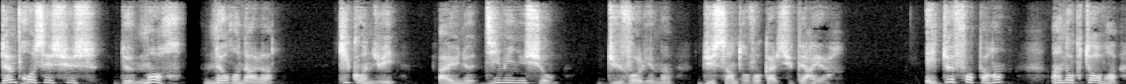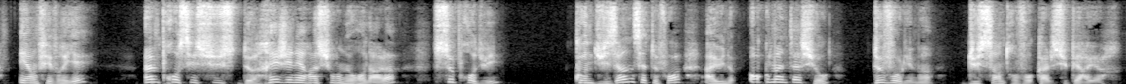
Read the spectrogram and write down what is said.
d'un processus de mort neuronale qui conduit à une diminution du volume du centre vocal supérieur. Et deux fois par an, en octobre et en février, un processus de régénération neuronale se produit, conduisant cette fois à une augmentation de volume du centre vocal supérieur.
